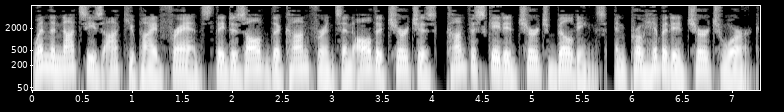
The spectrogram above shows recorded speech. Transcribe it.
When the Nazis occupied France, they dissolved the conference and all the churches, confiscated church buildings, and prohibited church work.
